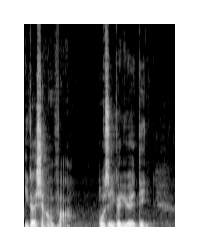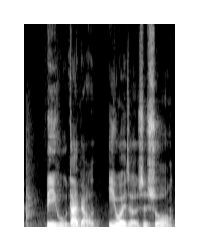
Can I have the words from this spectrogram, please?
一个想法，或是一个约定。壁虎代表意味着是说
